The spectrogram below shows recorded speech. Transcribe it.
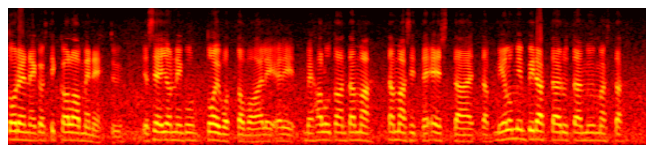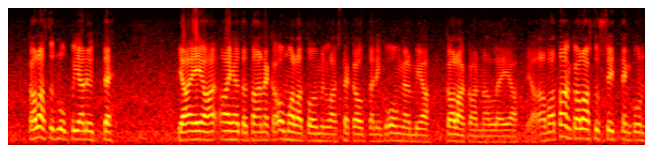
todennäköisesti kala menehtyy. Ja se ei ole niin kuin toivottavaa, eli, eli me halutaan tämä, tämä sitten estää, että mieluummin pidättäydytään myymästä kalastuslupia nyt ja ei aiheuteta ainakaan omalla toiminnalla sitä kautta niin kuin ongelmia kalakannalle. Ja, ja avataan kalastus sitten, kun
